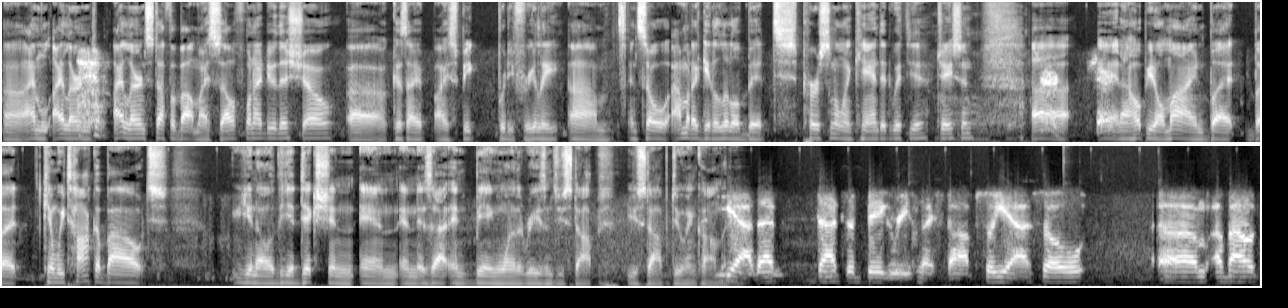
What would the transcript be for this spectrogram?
Uh, I'm, I learned I learned stuff about myself when I do this show because I, I speak pretty freely, um, and so I'm gonna get a little bit personal and candid with you, Jason. Uh, sure. And I hope you don't mind, but but can we talk about you know the addiction and and is that and being one of the reasons you stopped you stopped doing comedy Yeah, that that's a big reason I stopped. So yeah, so um, about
